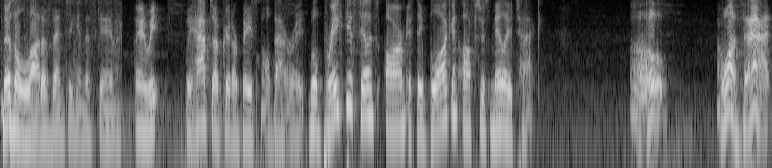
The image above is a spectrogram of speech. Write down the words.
there's a lot of venting in this game. I mean, we we have to upgrade our baseball bat, right? We'll break the assailant's arm if they block an officer's melee attack. Oh, I want that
